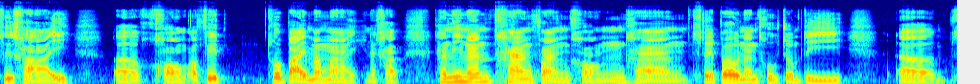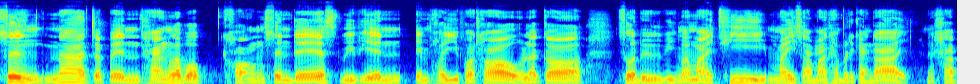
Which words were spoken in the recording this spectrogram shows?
ซื้อขายของออฟฟิศทั่วไปมากมายนะครับ ทั้งนี้นั้นทางฝั่งของทาง Staple นั้นถูกโจมตี ซึ่งน่าจะเป็นทั้งระบบของ Sendesk VPN Employee Portal แล้วก็ส่วนอื่นอีกมากมายที่ไม่สามารถทำบริการได้นะครับ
